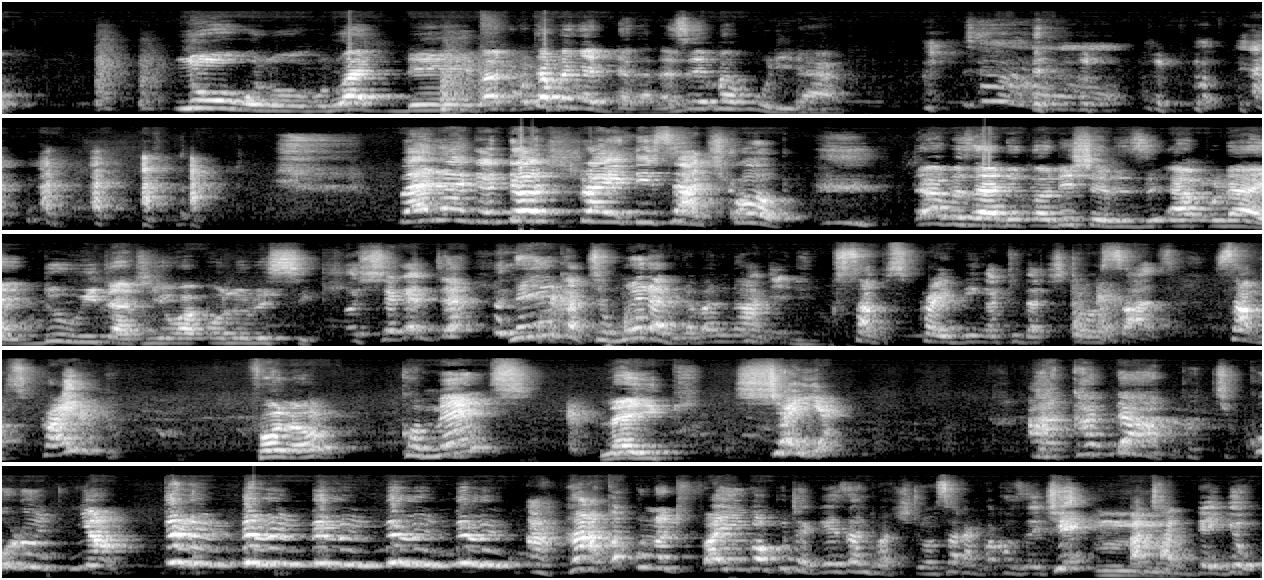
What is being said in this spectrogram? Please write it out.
n'owona obulwadde bantu kutamanya eddagala zembabuuliranga banange don't try this at home. Terms and conditions apply. Do it at your own risk. Naye bannange subscribinga to the chitonsas subscribe follow comment like. share. Akadde ako kikulu nnyo. Dirin, dirin, dirin, dirin, dirin. aha kakunotifyinga okutegeeza nti bakitonsa kati bakoze ki? Mm. bataddeyo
